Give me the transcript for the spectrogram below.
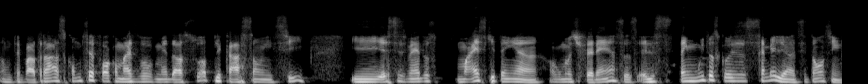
um tempo atrás, como você foca mais no desenvolvimento da sua aplicação em si, e esses vendors, mais que tenha algumas diferenças, eles têm muitas coisas semelhantes. Então, assim,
